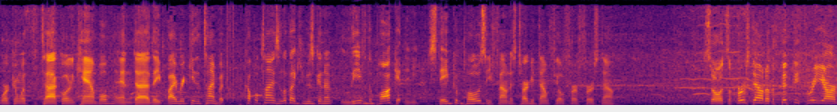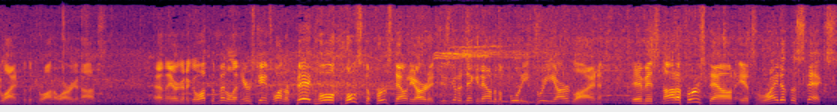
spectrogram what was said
working with the tackle and Campbell, and uh, they buy Ricky the time. But a couple times it looked like he was going to leave the pocket, and he stayed composed. He found his target downfield for a first down. So it's a first down to the 53-yard line for the Toronto Argonauts. And they are going to go up the middle. And here's James Wilder. Big hole close to first down yardage. He's going to take it down to the 43 yard line. If it's not a first down, it's right at the sticks.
